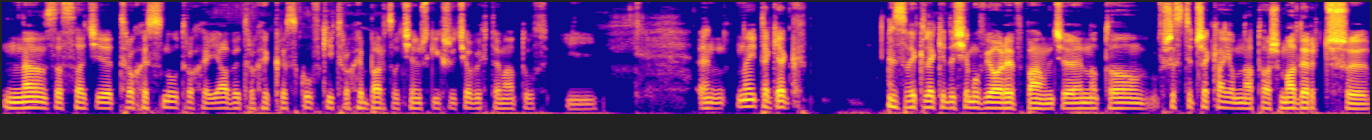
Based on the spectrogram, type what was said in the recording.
na zasadzie trochę snu, trochę jawy, trochę kreskówki, trochę bardzo ciężkich życiowych tematów i e, no i tak jak zwykle, kiedy się mówi o Earthboundzie, no to wszyscy czekają na to, aż Mother 3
